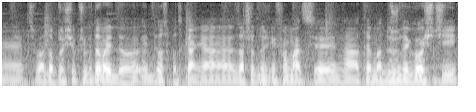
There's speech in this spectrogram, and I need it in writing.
E, Trzeba dobrze się przygotować do, do spotkania, zaczerpnąć informacje na temat drużyny gości,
